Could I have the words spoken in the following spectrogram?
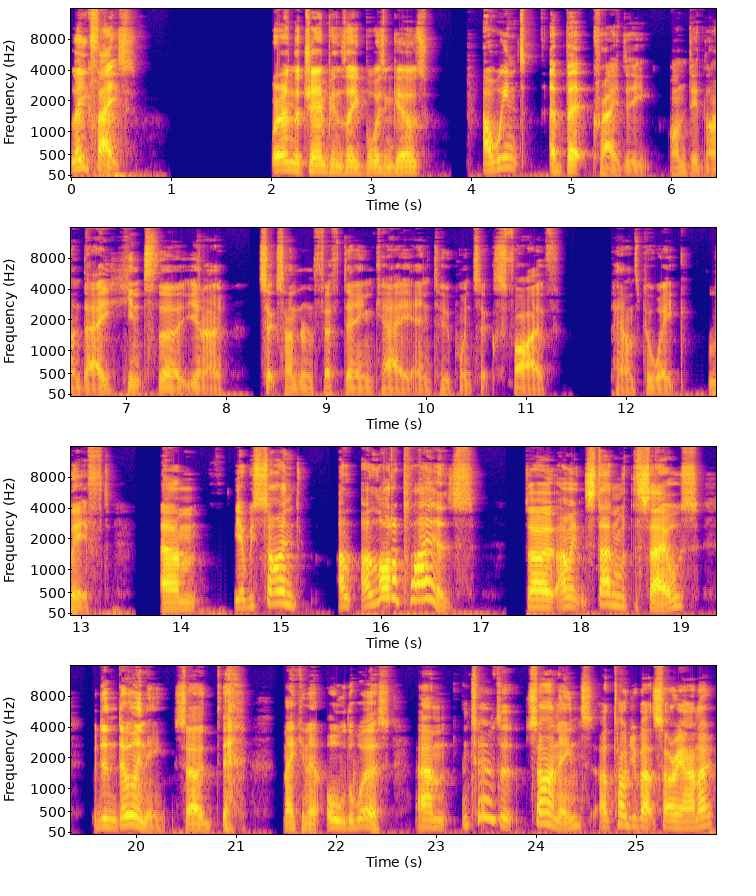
league phase. We're in the Champions League, boys and girls. I went a bit crazy on deadline day, hence the you know 615k and 2.65 pounds per week left. Um, yeah, we signed a, a lot of players. So I mean, starting with the sales, we didn't do any, so making it all the worse. Um, in terms of signings, I told you about Soriano.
